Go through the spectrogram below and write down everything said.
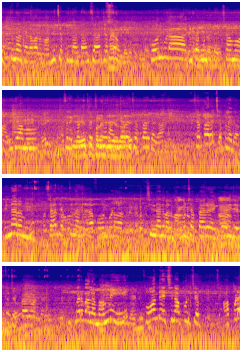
చెప్తున్నారు కదా వాళ్ళ మమ్మీ చెప్పిందంట అని సార్ చెప్పారు. ఫోన్ కూడా ఇంతకు ముందు తెచ్చాము అడిగాము. అసలు ఎక్కడి నుంచి వచ్చిందని అడిగారని చెప్పారు కదా. చెప్పారా చెప్పలేదా? విన్నారా మీరు? సార్ చెప్తున్నారు కదా ఫోన్ కూడా వచ్చిందని వాళ్ళ మమ్మీ చెప్పారు ఎంక్వైరీ చేస్తూ చెప్పారు అన్నారు మరి వాళ్ళ మమ్మీ ఫోన్ తెచ్చినప్పుడు చెప్ అప్పుడే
